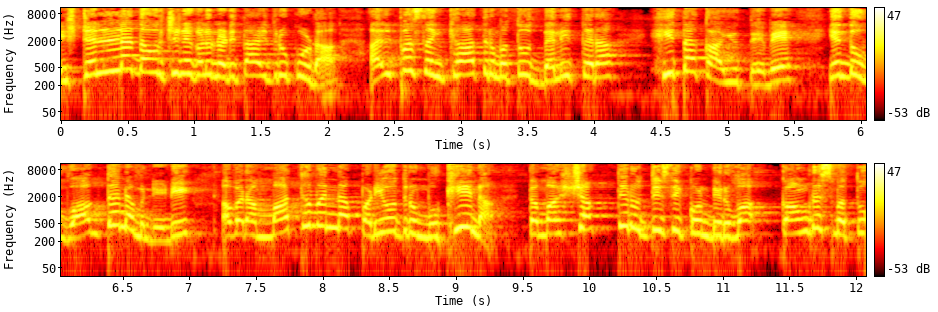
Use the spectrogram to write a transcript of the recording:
ಇಷ್ಟೆಲ್ಲ ದೌರ್ಜನ್ಯಗಳು ನಡೀತಾ ಇದ್ರೂ ಕೂಡ ಅಲ್ಪಸಂಖ್ಯಾತರು ಮತ್ತು ದಲಿತರ ಹಿತ ಕಾಯುತ್ತೇವೆ ಎಂದು ವಾಗ್ದಾನ ನೀಡಿ ಅವರ ಮತವನ್ನ ಪಡೆಯೋದ್ರ ಮುಖೇನ ತಮ್ಮ ಶಕ್ತಿ ವೃದ್ಧಿಸಿಕೊಂಡಿರುವ ಕಾಂಗ್ರೆಸ್ ಮತ್ತು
